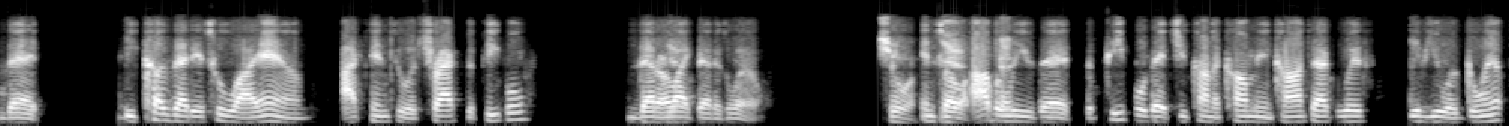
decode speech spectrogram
that because that is who I am, I tend to attract the people that are yeah. like that as well. Sure. And so yeah, I okay. believe that the people that you kind of come in contact with give you a glimpse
